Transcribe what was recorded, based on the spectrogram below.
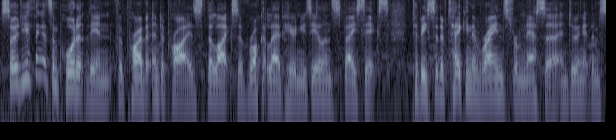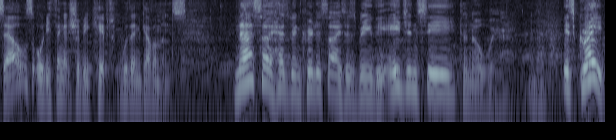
So do you think it's important then for private enterprise, the likes of Rocket Lab here in New Zealand, SpaceX, to be sort of taking the reins from NASA and doing it themselves, or do you think it should be kept within governments? NASA has been criticized as being the agency to nowhere. Mm -hmm. It's great.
